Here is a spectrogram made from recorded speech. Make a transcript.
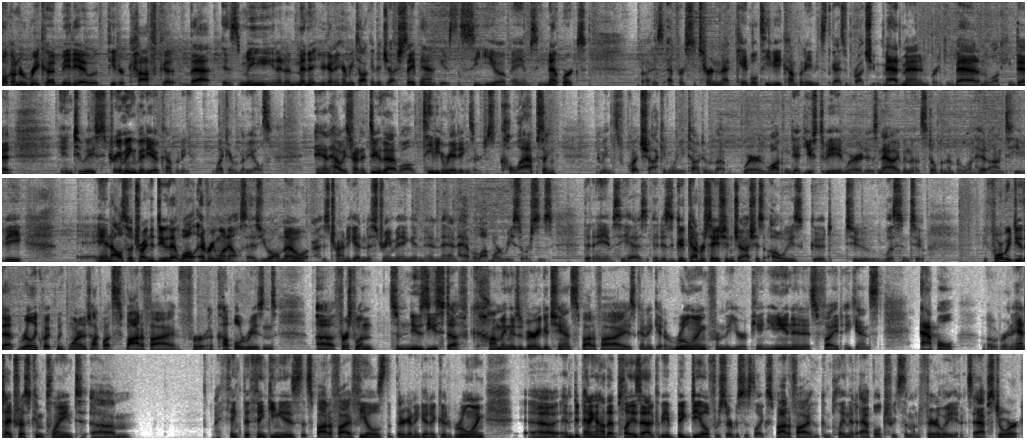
Welcome to Recode Media with Peter Kafka. That is me. And in a minute, you're going to hear me talking to Josh Sapan. He is the CEO of AMC Networks about his efforts to turn that cable TV company, these are the guys who brought you Mad Men and Breaking Bad and The Walking Dead, into a streaming video company like everybody else. And how he's trying to do that while TV ratings are just collapsing. I mean, it's quite shocking when you talk to him about where Walking Dead used to be and where it is now, even though it's still the number one hit on TV and also trying to do that while everyone else, as you all know, is trying to get into streaming and, and, and, have a lot more resources than AMC has. It is a good conversation. Josh is always good to listen to. Before we do that, really quickly, wanted to talk about Spotify for a couple reasons. Uh, first one, some newsy stuff coming. There's a very good chance Spotify is going to get a ruling from the European Union in its fight against Apple over an antitrust complaint. Um, I think the thinking is that Spotify feels that they're going to get a good ruling. Uh, and depending on how that plays out, it could be a big deal for services like Spotify, who complain that Apple treats them unfairly in its App Store.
